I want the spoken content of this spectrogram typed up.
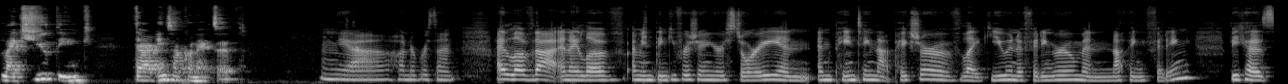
like you think, they're interconnected. Yeah, 100%. I love that and I love I mean thank you for sharing your story and and painting that picture of like you in a fitting room and nothing fitting because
